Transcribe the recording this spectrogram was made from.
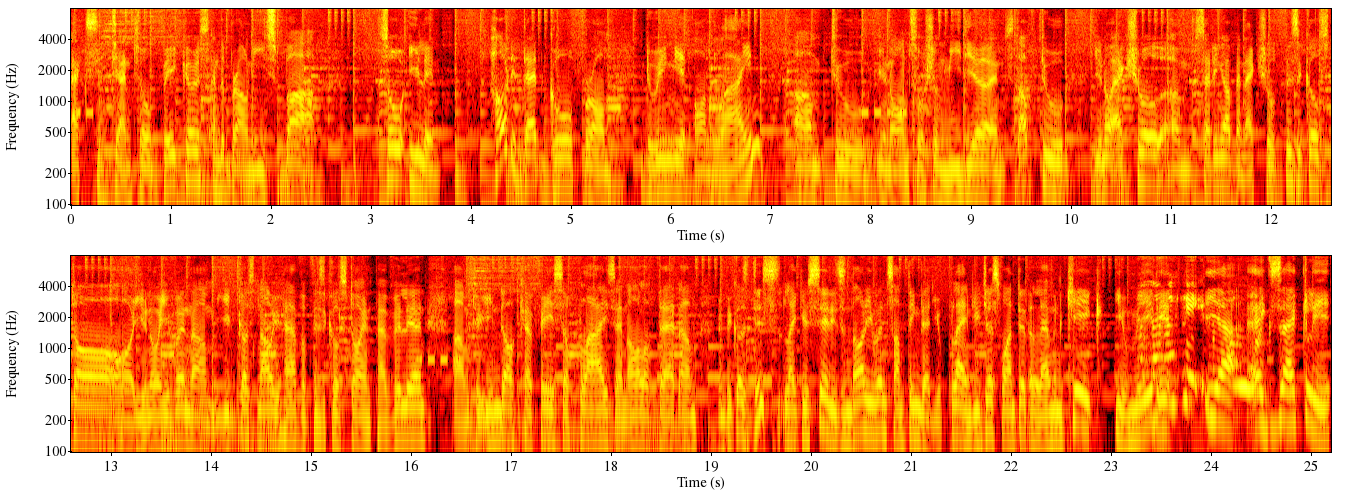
Accidental Bakers and the Brownies Bar. So, Ee-Lyn, how did that go from doing it online um, to you know on social media and stuff to you know actual um, setting up an actual physical store or you know even um, because now you have a physical store in Pavilion um, to indoor cafe supplies and all of that um, and because this like you said is not even something that you planned. You just wanted a lemon cake. You made it. cake. yeah exactly.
